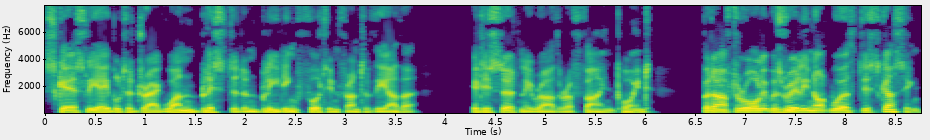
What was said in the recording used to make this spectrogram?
scarcely able to drag one blistered and bleeding foot in front of the other. It is certainly rather a fine point. But after all, it was really not worth discussing,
